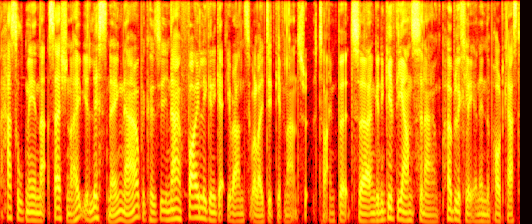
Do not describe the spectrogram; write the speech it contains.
hassled me in that session. I hope you're listening now because you're now finally going to get your answer. Well, I did give an answer at the time, but uh, I'm going to give the answer now publicly and in the podcast.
